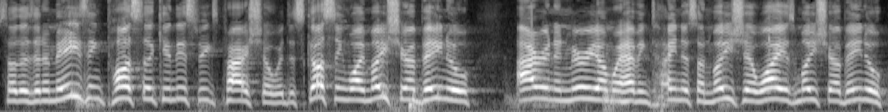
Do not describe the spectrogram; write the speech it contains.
So there's an amazing pasuk in this week's parsha. We're discussing why Moshe Rabbeinu, Aaron and Miriam were having tightness on Moshe. Why is Moshe Rabbeinu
